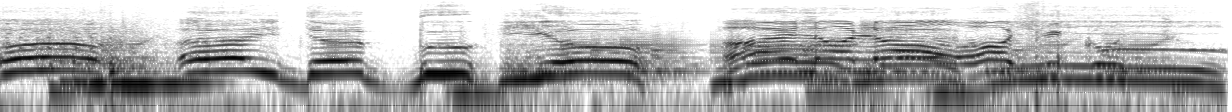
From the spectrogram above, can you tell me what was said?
Oh œil de bouillon Oh là là Oh, je suis con.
